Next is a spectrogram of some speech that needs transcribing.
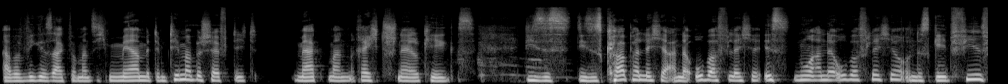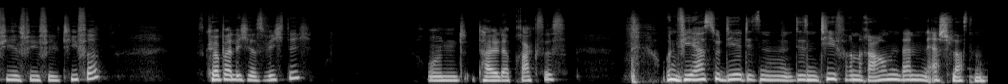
Aber wie gesagt, wenn man sich mehr mit dem Thema beschäftigt, merkt man recht schnell, okay, es, dieses, dieses Körperliche an der Oberfläche ist nur an der Oberfläche und es geht viel, viel, viel, viel tiefer. Das Körperliche ist wichtig und Teil der Praxis. Und wie hast du dir diesen, diesen tieferen Raum dann erschlossen?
